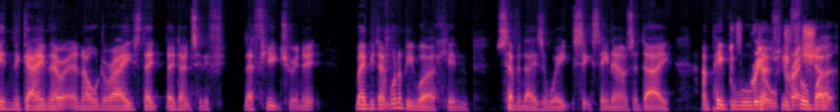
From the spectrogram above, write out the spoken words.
in the game they're at an older age they, they don't see the, their future in it maybe don't want to be working seven days a week 16 hours a day and people will naturally pressure, fall by the,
